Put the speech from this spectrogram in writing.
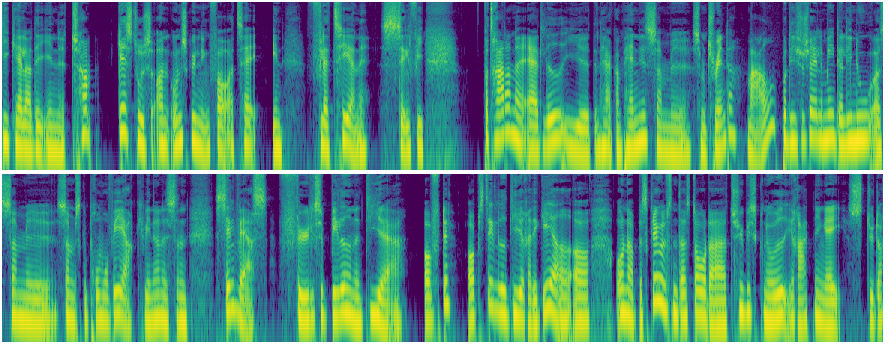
de kalder det en øh, tom gestus og en undskyldning for at tage en flatterende selfie. Portrætterne er et led i øh, den her kampagne, som, øh, som trender meget på de sociale medier lige nu, og som, øh, som skal promovere kvindernes sådan, selvværdsfølelse. Billederne de er ofte opstillet, de er redigeret, og under beskrivelsen der står der typisk noget i retning af støtter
